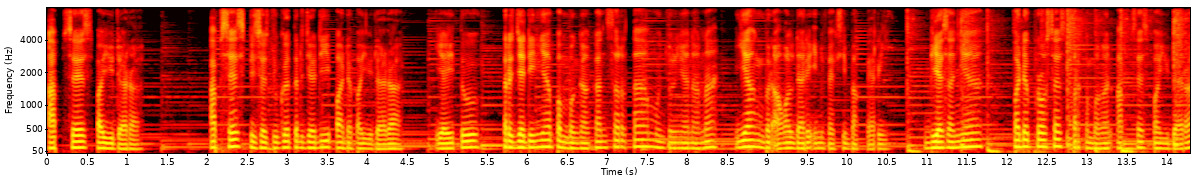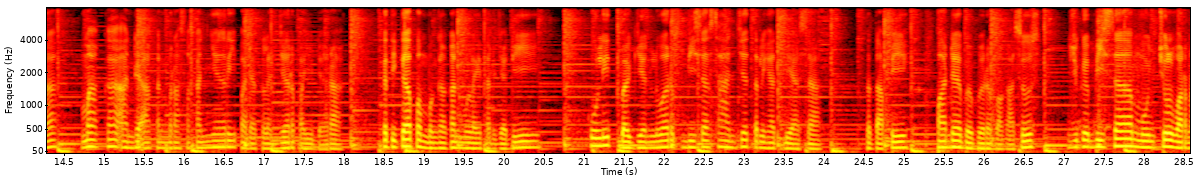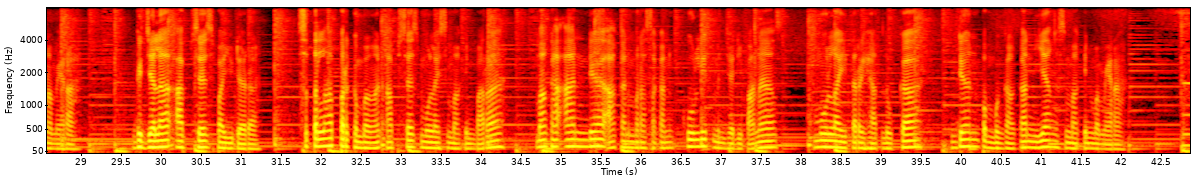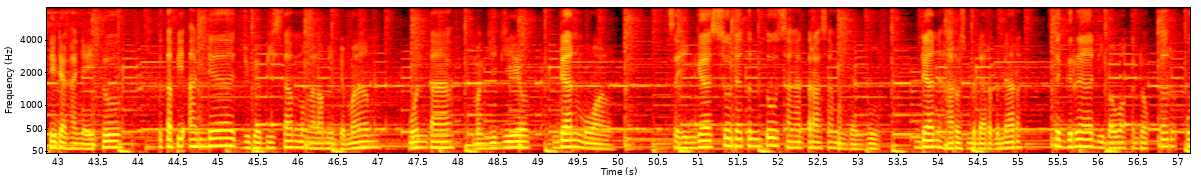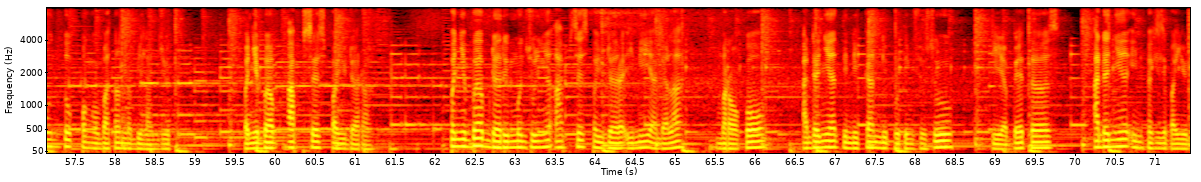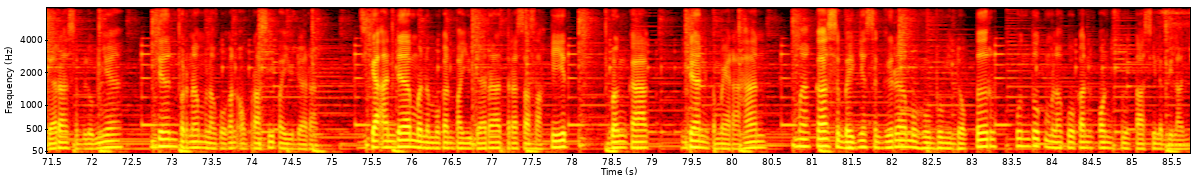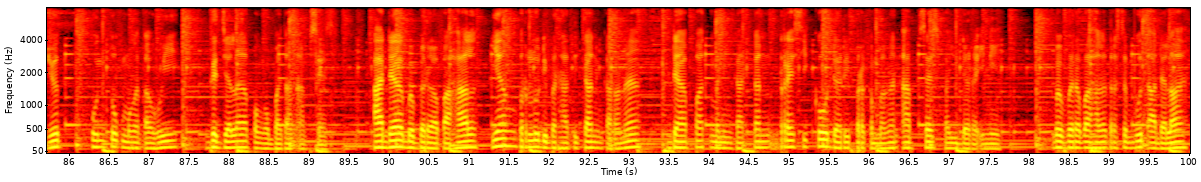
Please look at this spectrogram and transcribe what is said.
Abses payudara Abses bisa juga terjadi pada payudara, yaitu terjadinya pembengkakan serta munculnya nanah yang berawal dari infeksi bakteri. Biasanya, pada proses perkembangan abses payudara, maka Anda akan merasakan nyeri pada kelenjar payudara. Ketika pembengkakan mulai terjadi, kulit bagian luar bisa saja terlihat biasa, tetapi pada beberapa kasus juga bisa muncul warna merah. Gejala abses payudara Setelah perkembangan abses mulai semakin parah, maka Anda akan merasakan kulit menjadi panas, mulai terlihat luka, dan pembengkakan yang semakin memerah. Tidak hanya itu, tetapi Anda juga bisa mengalami demam, muntah, menggigil, dan mual, sehingga sudah tentu sangat terasa mengganggu dan harus benar-benar segera dibawa ke dokter untuk pengobatan lebih lanjut. Penyebab abses payudara Penyebab dari munculnya abses payudara ini adalah merokok, adanya tindikan di puting susu, diabetes, adanya infeksi payudara sebelumnya, dan pernah melakukan operasi payudara. Jika Anda menemukan payudara terasa sakit, bengkak, dan kemerahan, maka sebaiknya segera menghubungi dokter untuk melakukan konsultasi lebih lanjut untuk mengetahui gejala pengobatan abses. Ada beberapa hal yang perlu diperhatikan karena dapat meningkatkan resiko dari perkembangan abses payudara ini. Beberapa hal tersebut adalah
